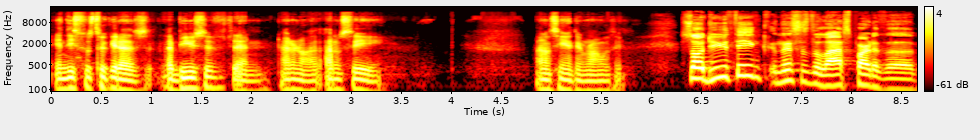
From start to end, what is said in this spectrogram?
and this was took it as abusive, then I don't know. I, I don't see. I don't see anything wrong with it. So, do you think, and this is the last part of the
